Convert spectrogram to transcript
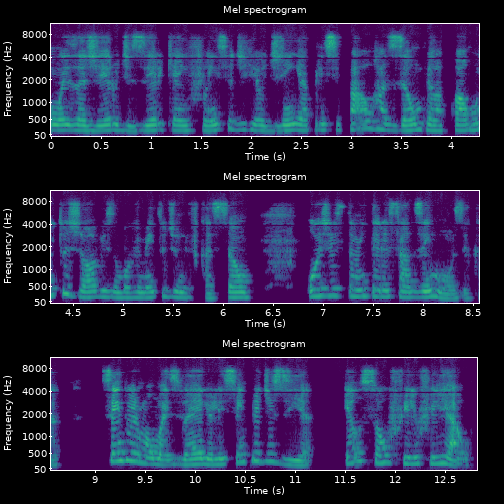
um exagero dizer que a influência de Ryodin é a principal razão pela qual muitos jovens no movimento de unificação hoje estão interessados em música. Sendo o irmão mais velho, ele sempre dizia: Eu sou o filho filial.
